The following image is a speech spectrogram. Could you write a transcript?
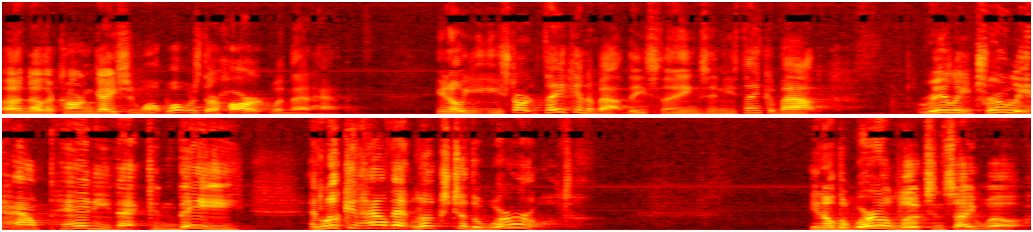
uh, another congregation, what, what was their heart when that happened? You know, you, you start thinking about these things and you think about really, truly how petty that can be. And look at how that looks to the world. You know, the world looks and say, well,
